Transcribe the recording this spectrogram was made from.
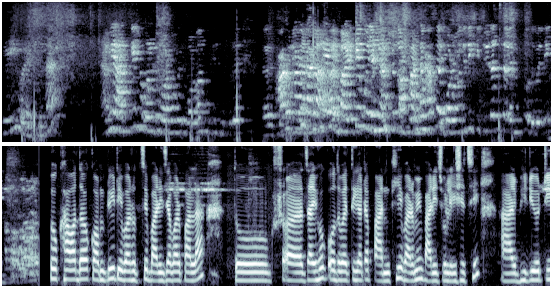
সেই হয়েছে না? আমি আজকে সকালে হয়েছে দুপুরে বাড়িতে বলে ঠান্ডা খিচুড়ি আমি তো খাওয়া দাওয়া কমপ্লিট এবার হচ্ছে বাড়ি যাবার পালা। তো যাই হোক ওদের বাড়ি থেকে একটা পান খেয়ে এবার আমি বাড়ি চলে এসেছি। আর ভিডিওটি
